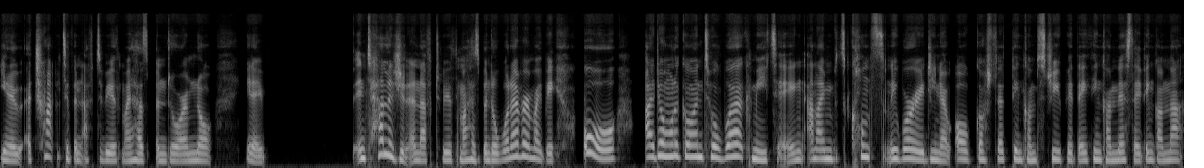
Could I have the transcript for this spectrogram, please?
you know, attractive enough to be with my husband or I'm not, you know, intelligent enough to be with my husband or whatever it might be. Or I don't want to go into a work meeting and I'm constantly worried, you know, oh gosh, they think I'm stupid. They think I'm this, they think I'm that.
